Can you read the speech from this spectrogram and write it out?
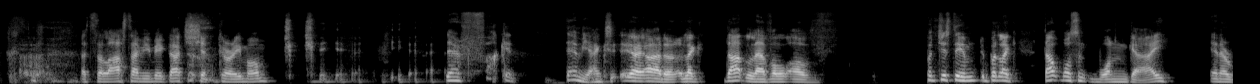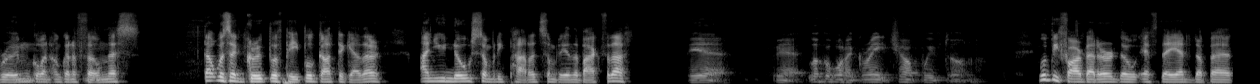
That's the last time you make that shit curry, mom. yeah, yeah. They're fucking them Yanks. I, I don't know, like that level of, but just them. But like that wasn't one guy in a room Mm, going, "I'm going to film this." That was a group of people got together, and you know somebody patted somebody in the back for that. Yeah. Yeah. Look at what a great job we've done. It would be far better though if they ended up a.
